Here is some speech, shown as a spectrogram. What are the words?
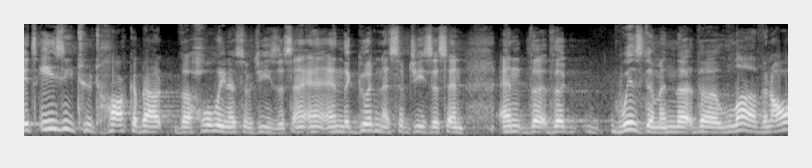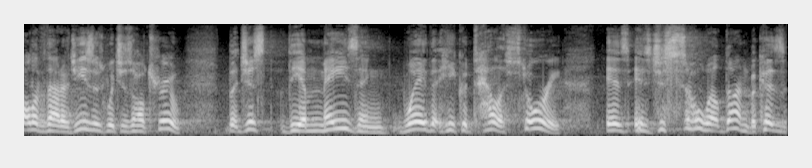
it's easy to talk about the holiness of Jesus and, and, the goodness of Jesus and, and the, the wisdom and the, the love and all of that of Jesus, which is all true. But just the amazing way that he could tell a story is, is just so well done because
